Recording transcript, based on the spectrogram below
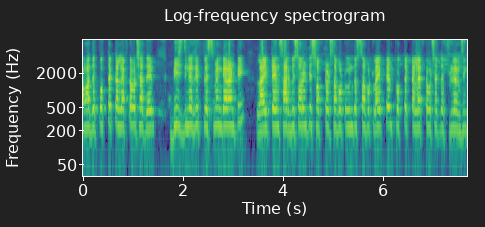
আমাদের প্রত্যেকটা ল্যাপটপের সাথে বিশ দিনের replacement guarantee lifetime service warranty software support Windows support lifetime প্রত্যেকটা ল্যাপটপের সাথে ফ্রিল্যান্সিং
